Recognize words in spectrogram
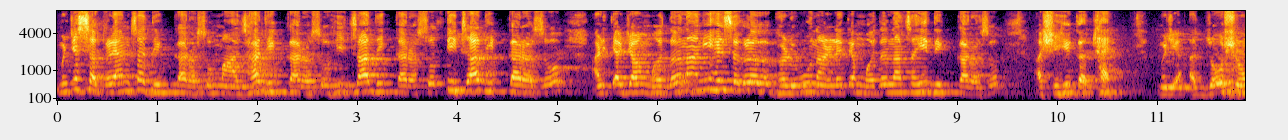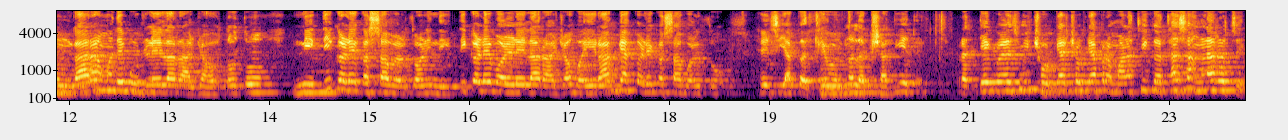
म्हणजे सगळ्यांचा धिक्कार असो माझा धिक्कार असो हिचा धिक्कार असो तिचा धिक्कार असो आणि त्या ज्या मदनाने हे सगळं घडवून आणलं त्या मदनाचाही धिक्कार असो अशी ही कथा आहे. म्हणजे जो शृंगारामध्ये बुडलेला राजा होतो तो नीतीकडे कसा वळतो आणि नीतीकडे वळलेला राजा वैराग्याकडे कसा वळतो हेच या कथेवरनं लक्षात येते प्रत्येक वेळेस मी छोट्या छोट्या प्रमाणात ही कथा सांगणारच आहे.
